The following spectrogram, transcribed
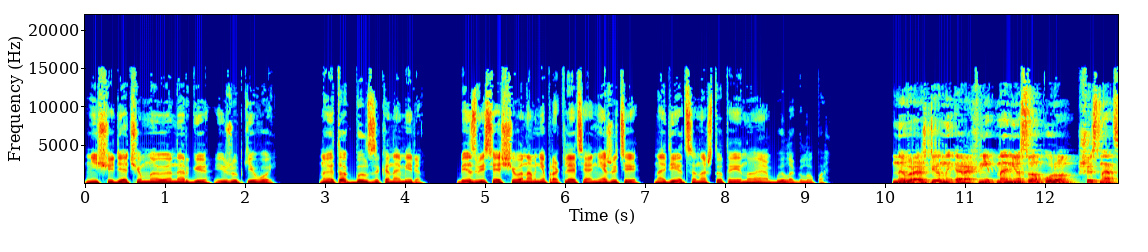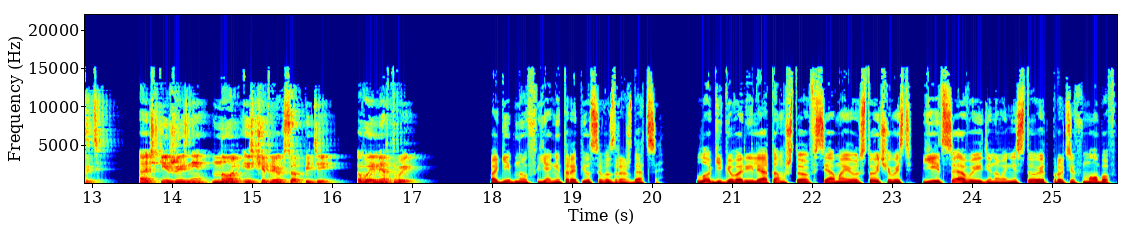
не щадя чумную энергию и жуткий вой. Но итог был закономерен. Без висящего на мне проклятия нежити надеяться на что-то иное было глупо. Новорожденный арахнит нанес вам урон 16. Очки жизни 0 из 405. Вы мертвы». Погибнув, я не торопился возрождаться. Логи говорили о том, что вся моя устойчивость яйца выеденного не стоит против мобов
